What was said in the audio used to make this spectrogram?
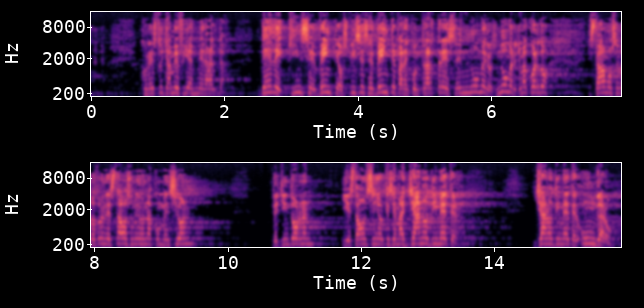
Con esto ya me fui a Esmeralda. Dele 15, 20, auspícese 20 para encontrar tres, en números, números. Yo me acuerdo, estábamos nosotros en Estados Unidos en una convención de Jim Dornan y estaba un señor que se llama Jano Dimeter. Jano Dimeter, húngaro.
